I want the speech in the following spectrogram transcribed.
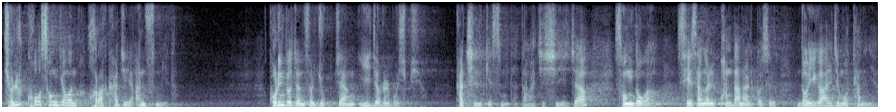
결코 성경은 허락하지 않습니다. 고린도전서 6장 2절을 보십시오. 같이 읽겠습니다. 다 같이 시작. 성도가 세상을 판단할 것을 너희가 알지 못하느냐?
